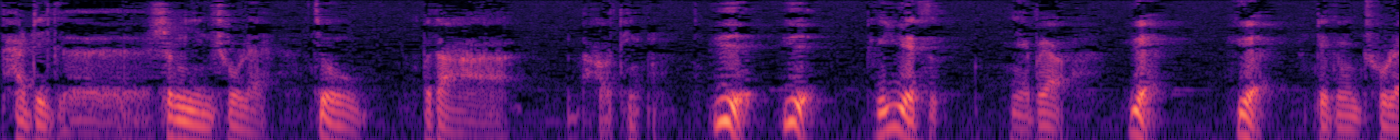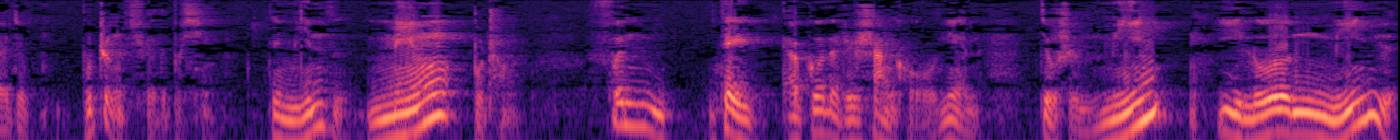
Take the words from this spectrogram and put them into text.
他这个声音出来就不大好听。月月这个月字，你也不要月月这东西出来就不正确的不行。这名字明不成，分这要搁在这上口念，就是明一轮明月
